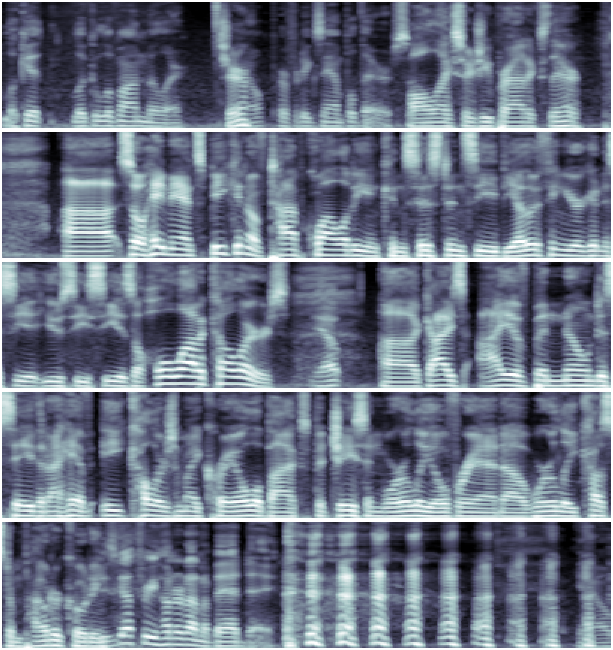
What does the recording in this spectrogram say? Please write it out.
Look at look at Lavon Miller. Sure. You know, perfect example there. So all Exergy products there. Uh, so hey man, speaking of top quality and consistency, the other thing you're going to see at UCC is a whole lot of colors. Yep. Uh, guys, I have been known to say that I have eight colors in my Crayola box, but Jason Worley over at uh, Worley Custom Powder Coating, He's got 300 on a bad day. you know,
